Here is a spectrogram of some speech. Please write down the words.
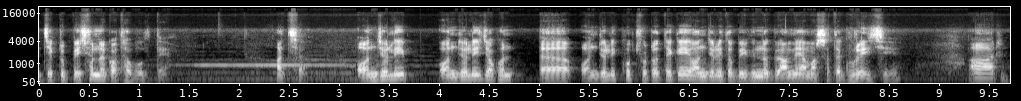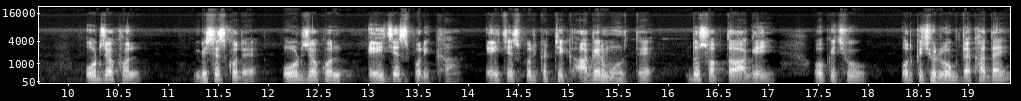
যে একটু পেছনের কথা বলতে। আচ্ছা অঞ্জলি অঞ্জলি যখন অঞ্জলি খুব ছোট থেকেই অঞ্জলি তো বিভিন্ন গ্রামে আমার সাথে ঘুরেইছে। আর ওর যখন, বিশেষ করে ওর যখন এইচএস পরীক্ষা, এইচএস পরীক্ষার ঠিক আগের মুহূর্তে, দু সপ্তাহ আগেই ও কিছু ওর কিছু রোগ দেখা দেয়,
